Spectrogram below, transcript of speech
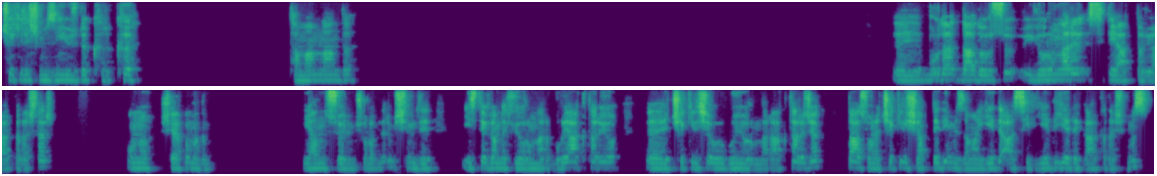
Çekilişimizin yüzde kırkı tamamlandı. Ee, burada daha doğrusu yorumları siteye aktarıyor arkadaşlar. Onu şey yapamadım. Yanlış söylemiş olabilirim. Şimdi Instagram'daki yorumları buraya aktarıyor. Ee, çekilişe uygun yorumları aktaracak. Daha sonra çekiliş yap dediğimiz zaman 7 asil, 7 yedek arkadaşımız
